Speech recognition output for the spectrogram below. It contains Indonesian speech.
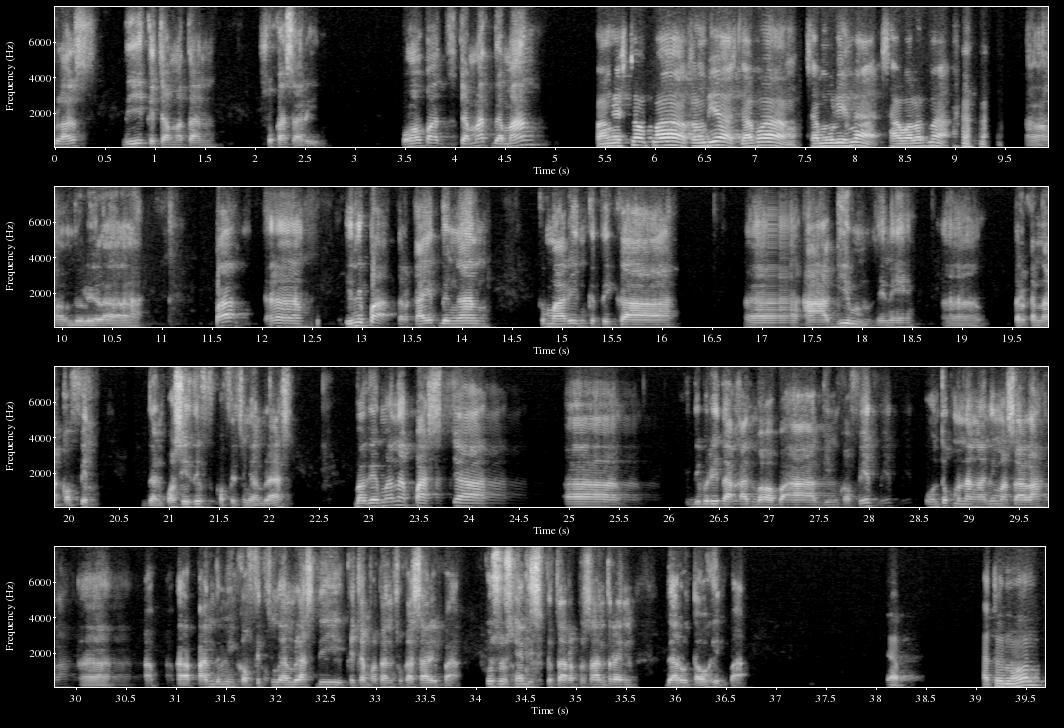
di Kecamatan Sukasari. Kuma Pak Camat Damang? Pangesto Pak, Kang Dias, Damang, samulihna, sawalatna. Alhamdulillah. Pak, eh, ini Pak terkait dengan kemarin ketika eh, Aagim ini eh, terkena COVID dan positif COVID-19, bagaimana pasca eh, diberitakan bahwa Pak Aagim COVID untuk menangani masalah eh, pandemi COVID-19 di Kecamatan Sukasari, Pak, khususnya di sekitar pesantren Darut Tauhid, Pak. Ya. Nun.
